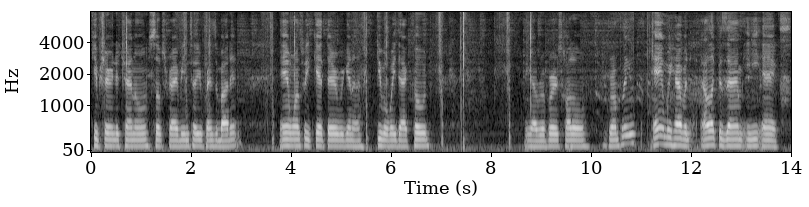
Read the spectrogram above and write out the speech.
Keep sharing the channel, subscribing, tell your friends about it. And once we get there, we're going to give away that code. We got reverse hollow grumpling. And we have an Alakazam EX.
